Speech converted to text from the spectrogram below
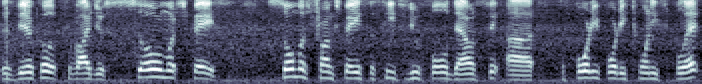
This vehicle provides you so much space so much trunk space. The seats do fold down. Uh, it's a 40-40-20 split,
